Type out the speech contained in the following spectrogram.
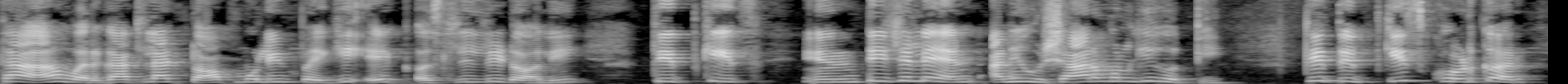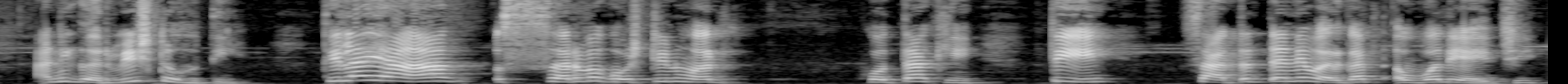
त्या वर्गातल्या टॉप मुलींपैकी एक असलेली डॉली तितकीच इंटेलिजंट आणि हुशार मुलगी होती. ती तितकीच खोडकर आणि गर्विष्ठ होती. तिला या सर्व गोष्टींवर होता की ती सातत्याने वर्गात अव्वल यायची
